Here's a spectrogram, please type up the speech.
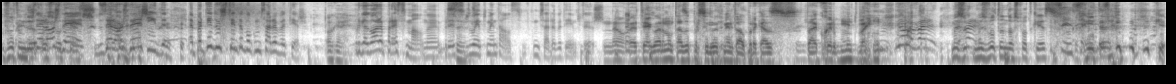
Volta, dos 0 aos 10. Dos 0 aos 10 e de, a partir dos 60 vou começar a bater. Ok. Porque agora parece mal, não é? Parece certo. doente mental se começar a bater em português. Não, até agora não estás a parecer doente mental, por acaso está a correr muito bem. Não, agora. Mas, agora... mas voltando aos podcasts, sim, Rita, que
